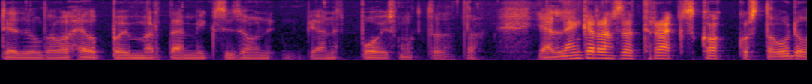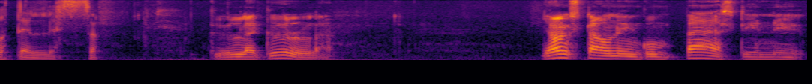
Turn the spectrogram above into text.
tietyllä tavalla helppo ymmärtää, miksi se on jäänyt pois, mutta tota, jälleen kerran sitä Tracks 2 odotellessa. Kyllä, kyllä. Youngstowniin kun päästiin, niin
